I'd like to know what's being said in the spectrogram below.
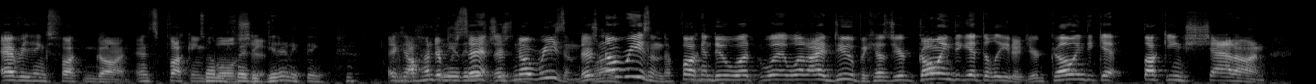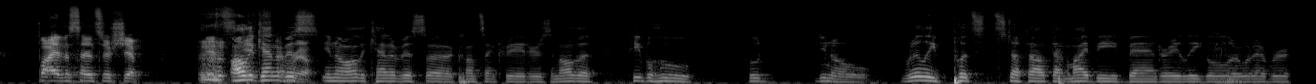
Everything's fucking gone. And it's fucking So I'm afraid to bullshit. get anything. A hundred Any of the percent. There's no reason. There's no reason to fucking do what, what what I do because you're going to get deleted. You're going to get fucking shat on by the censorship. It's, all the cannabis, unreal. you know, all the cannabis uh, content creators and all the people who, who, you know, really puts stuff out that might be banned or illegal or whatever,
